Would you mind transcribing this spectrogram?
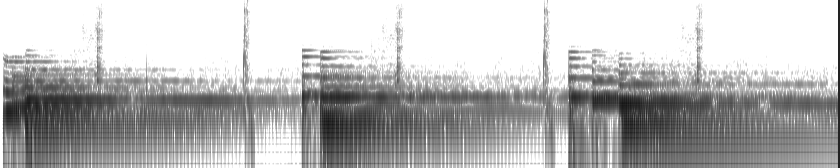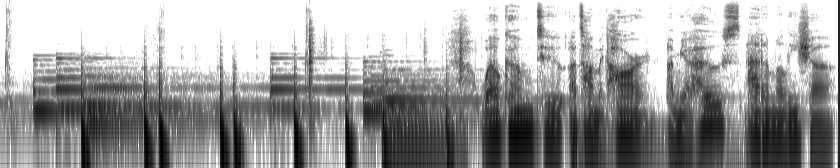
Welcome to Atomic Heart. I'm your host, Adam Alicia,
